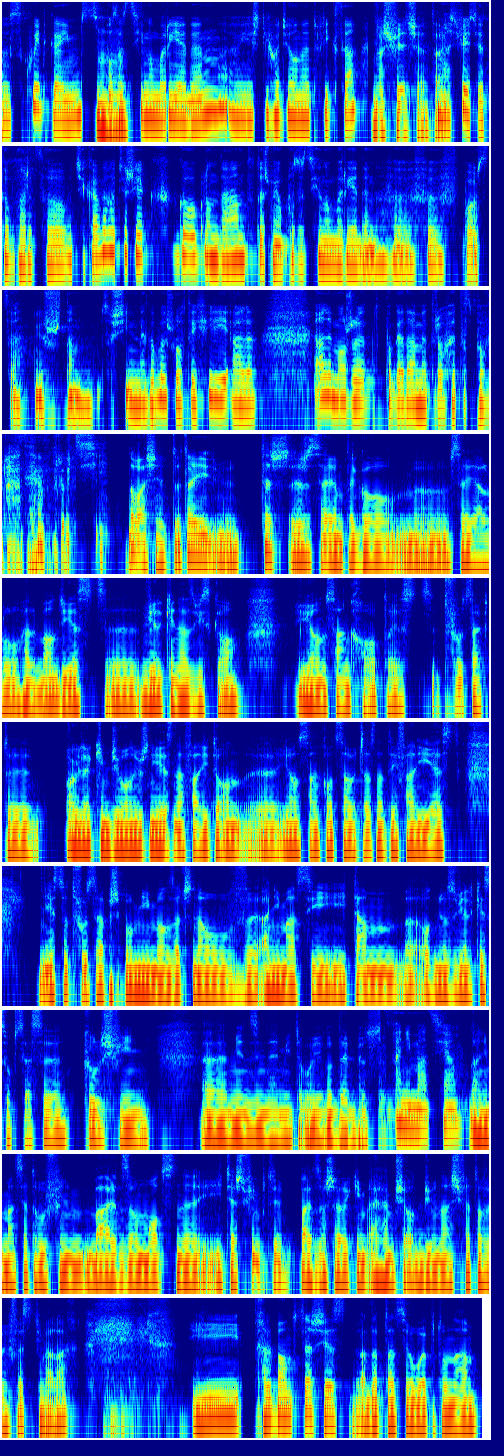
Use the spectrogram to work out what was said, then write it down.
y, Squid Games z mhm. pozycji numer jeden, y, jeśli chodzi o Netflixa. Na świecie, tak. Na świecie, to bardzo ciekawe, chociaż jak go oglądałam, to też miał pozycję numer jeden w, w, w Polsce. Już tam coś innego weszło w tej chwili, ale, ale może pogadamy trochę, to z powrotem wróci. No właśnie, tutaj też reżyserem tego serialu Hellbound jest wielkie nazwisko. Yon Sang-ho to jest twórca, który o ile Kim Ji-won już nie jest na fali, to on, Jon Sang-ho cały czas na tej fali jest. Jest to twórca, przypomnijmy, on zaczynał w animacji i tam e, odniósł wielkie sukcesy. Król Świń e, między innymi, to był jego debiut. Animacja. Animacja, to był film bardzo mocny i też film, który bardzo szerokim echem się odbił na światowych festiwalach. I Hellbound też jest adaptacją webtoona.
